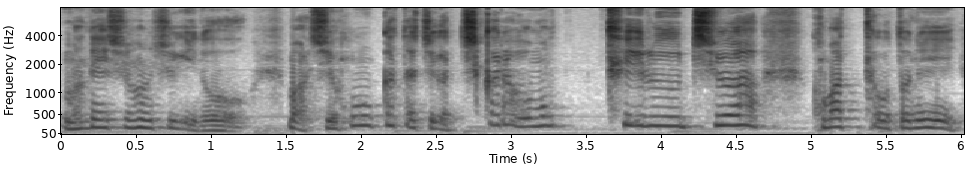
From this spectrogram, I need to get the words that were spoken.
マネー資本主義の、まあ、資本家たちが力を持ってているうちは困ったことに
